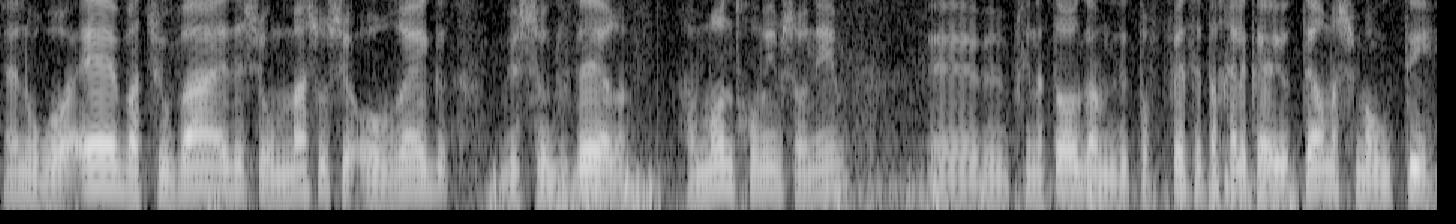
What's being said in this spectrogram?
כן, הוא רואה בתשובה איזשהו משהו שהורג ושוזר המון תחומים שונים, אה, ומבחינתו גם זה תופס את החלק היותר משמעותי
